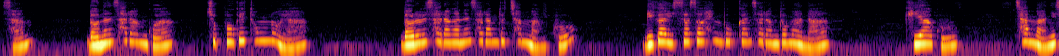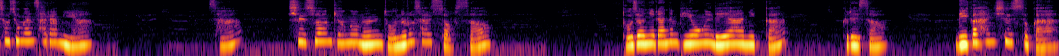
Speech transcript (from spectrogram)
3. 너는 사랑과 축복의 통로야. 너를 사랑하는 사람도 참 많고 네가 있어서 행복한 사람도 많아. 귀하고 참 많이 소중한 사람이야. 4. 실수한 경험은 돈으로 살 수 없어. 도전이라는 비용을 내야 하니까 그래서 네가 한 실수가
